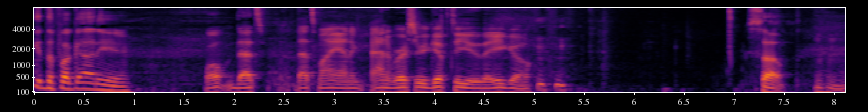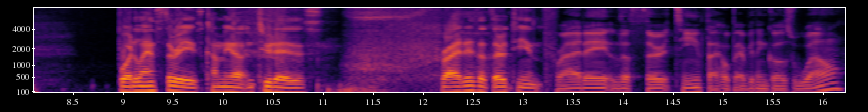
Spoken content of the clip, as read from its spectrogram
Get the fuck out of here. Well, that's that's my an- anniversary gift to you. There you go. So, Mm-hmm. Borderlands 3 is coming out in two days. Friday the 13th. Friday the thirteenth. I hope everything goes well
